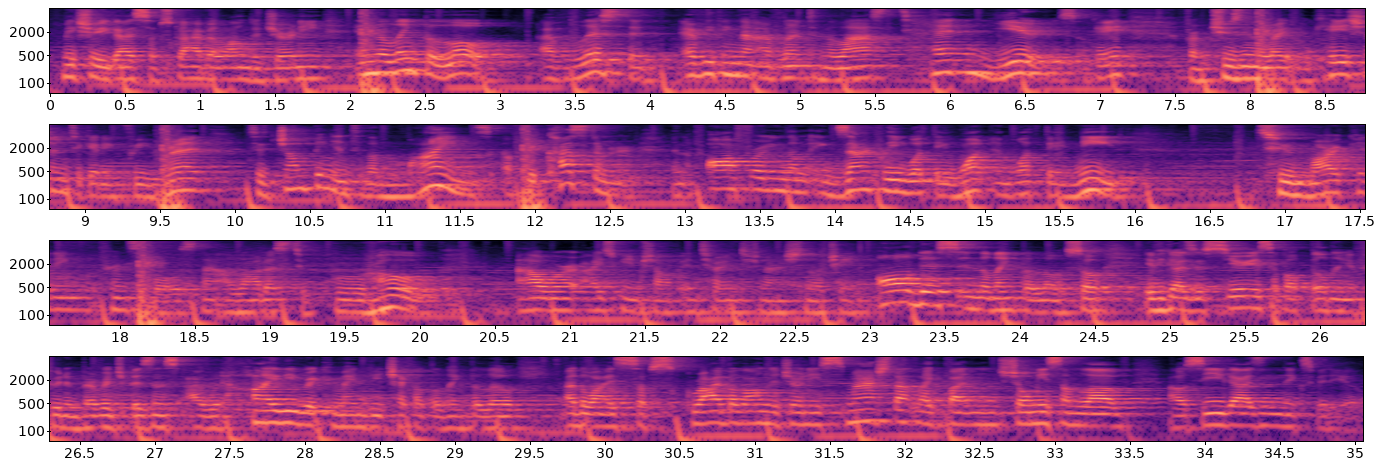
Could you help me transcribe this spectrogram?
make sure you guys subscribe along the journey. In the link below, I've listed everything that I've learned in the last 10 years, okay? From choosing the right location, to getting free rent, to jumping into the minds of the customer and offering them exactly what they want and what they need to marketing principles that allowed us to grow our ice cream shop into an international chain. All this in the link below. So if you guys are serious about building a food and beverage business, I would highly recommend you check out the link below. Otherwise, subscribe along the journey, smash that like button, show me some love. I'll see you guys in the next video.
